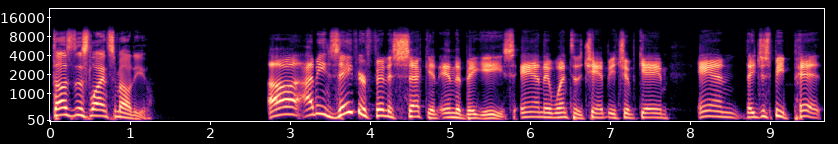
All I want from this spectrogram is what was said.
does this line smell to you? Uh, I mean, Xavier finished second in the Big East, and they went to the championship game, and they just beat Pitt,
